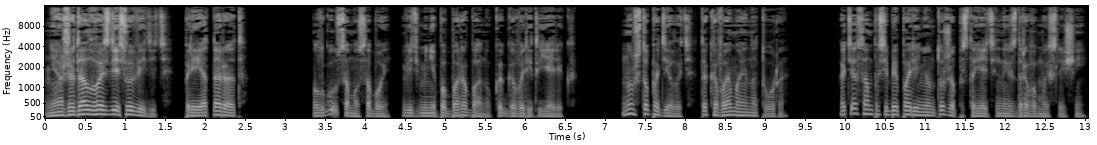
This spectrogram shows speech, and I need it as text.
«Не ожидал вас здесь увидеть. Приятно рад». Лгу, само собой, ведь мне по барабану, как говорит Ярик. Ну, что поделать, такова моя натура. Хотя сам по себе парень, он тоже постоятельный и здравомыслящий.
